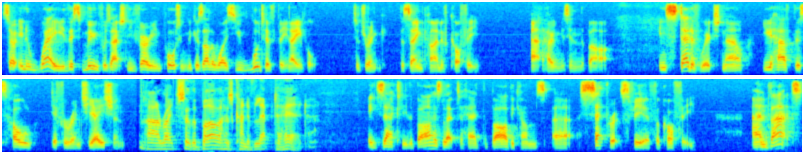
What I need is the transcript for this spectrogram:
So, in a way, this move was actually very important because otherwise you would have been able to drink the same kind of coffee at home as in the bar. Instead of which, now you have this whole differentiation. Ah, right. So the bar has kind of leapt ahead. Exactly. The bar has leapt ahead. The bar becomes a separate sphere for coffee. And that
